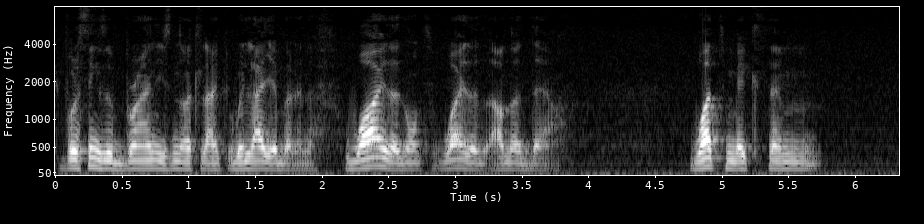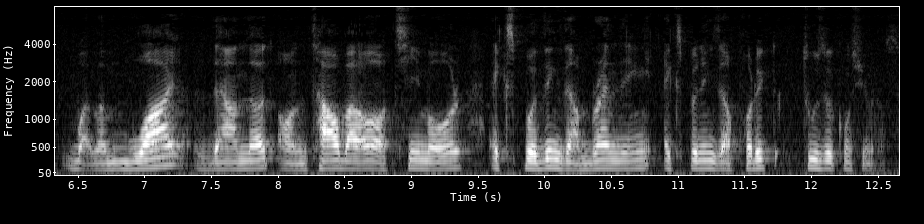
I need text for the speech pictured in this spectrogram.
people think the brand is not like reliable enough. Why they don't? Why they are not there? What makes them? Why they are not on Taobao or Tmall exposing their branding, exposing their product to the consumers?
